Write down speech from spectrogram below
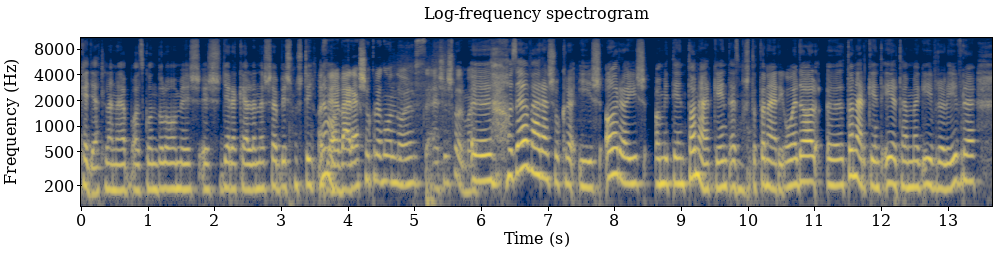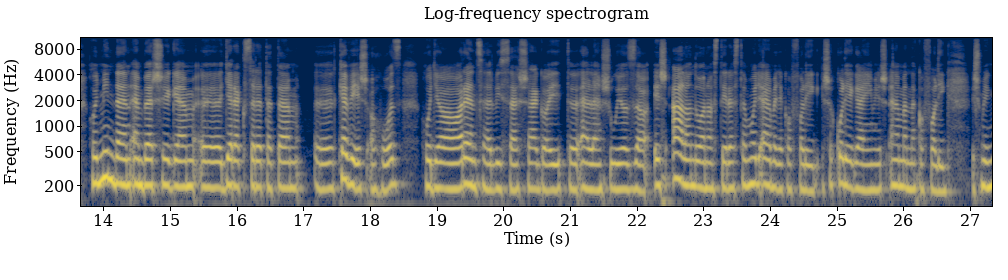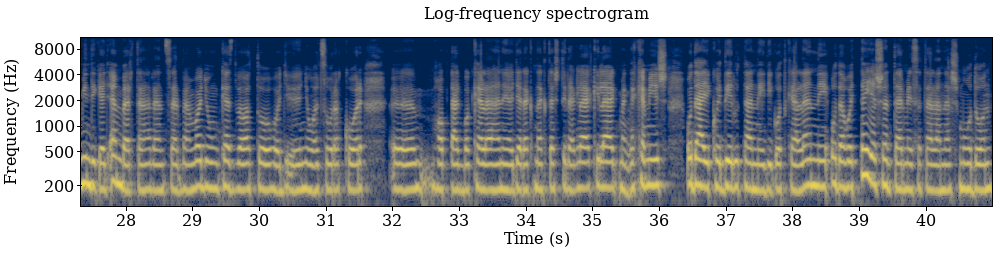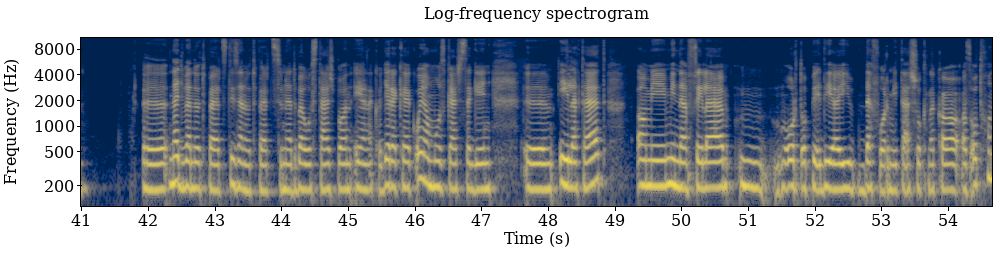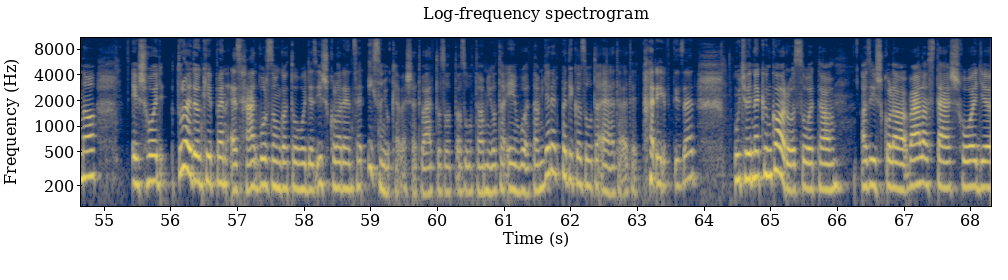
kegyetlenebb, azt gondolom, és, és gyerekellenesebb, és most így... Az nem elvárásokra gondolsz elsősorban? Az elvárásokra is, arra is, amit én tanárként, ez most a tanári oldal, tanárként éltem meg évről évre, hogy minden emberségem, gyerekszeretetem kevés ahhoz, hogy a rendszer visszásságait ellensúlyozza, és állandóan azt éreztem, hogy elmegyek a falig, és a kollégáim is elmennek a falig, és még mindig egy embertelen rendszerben vagyunk, kezdve attól, hogy 8 órakor ö, haptákba kell elni a gyereknek testileg, lelkileg, meg nekem is, odáig, hogy délután négyig ott kell lenni, oda, hogy teljesen természetellenes módon 45 perc, 15 perc szünet beosztásban élnek a gyerekek, olyan mozgásszegény életet, ami mindenféle mm, ortopédiai deformitásoknak a, az otthona, és hogy tulajdonképpen ez hátborzongató, hogy az iskolarendszer iszonyú keveset változott azóta, amióta én voltam gyerek, pedig azóta eltelt egy pár évtized. Úgyhogy nekünk arról szólt a, az iskola választás, hogy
